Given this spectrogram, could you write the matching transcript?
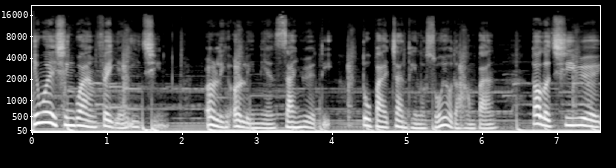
因为新冠肺炎疫情，二零二零年三月底，杜拜暂停了所有的航班。到了七月，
